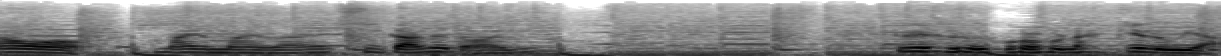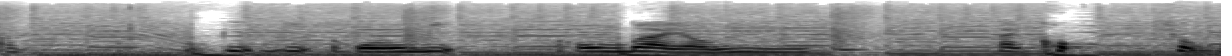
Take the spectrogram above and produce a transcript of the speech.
အော်မိုင်မိုင်ပါစီကာဖြစ်သွားပြီတွေ့လို့ကိုလိုက်ပြစ်လို့ရတယ် 比比红比红吧有鱼，来扣手的。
